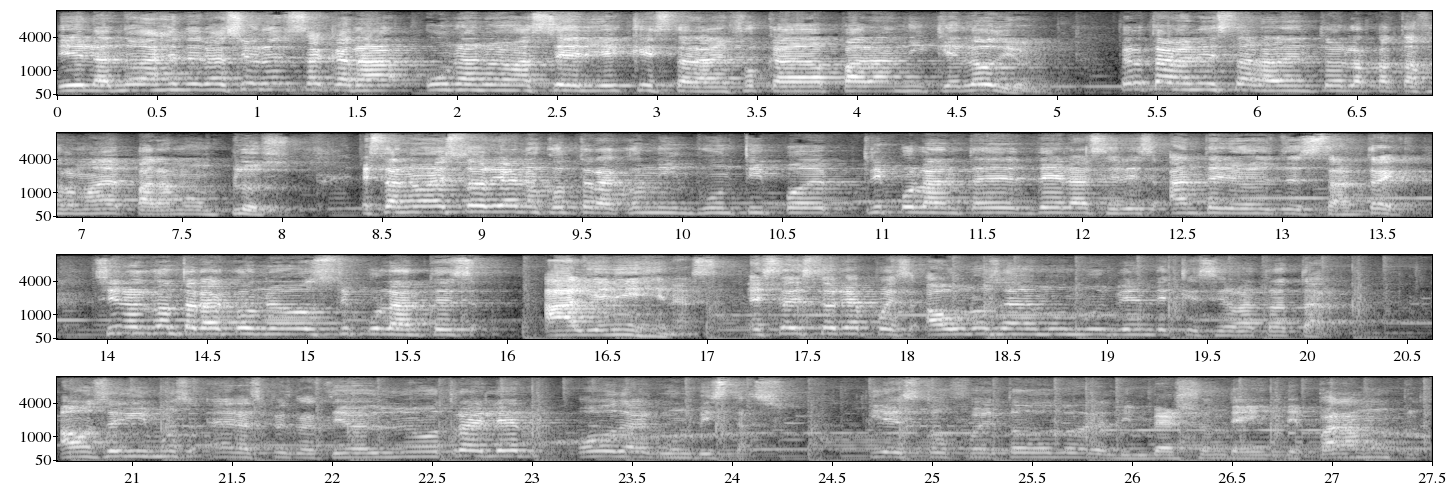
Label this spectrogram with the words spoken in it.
y de las nuevas generaciones sacará una nueva serie que estará enfocada para Nickelodeon, pero también estará dentro de la plataforma de Paramount Plus. Esta nueva historia no contará con ningún tipo de tripulante de las series anteriores de Star Trek, sino que contará con nuevos tripulantes alienígenas. Esta historia pues aún no sabemos muy bien de qué se va a tratar. Aún seguimos en la expectativa de un nuevo tráiler o de algún vistazo. Y esto fue todo lo del Inversion Day de Paramount Plus.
